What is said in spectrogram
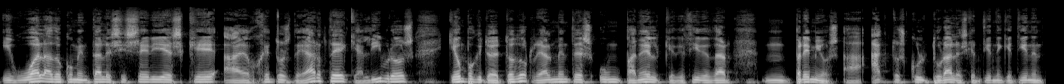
igual a documentales y series que a objetos de arte, que a libros, que a un poquito de todo. Realmente es un panel que decide dar mm, premios a actos culturales que entienden que tienen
